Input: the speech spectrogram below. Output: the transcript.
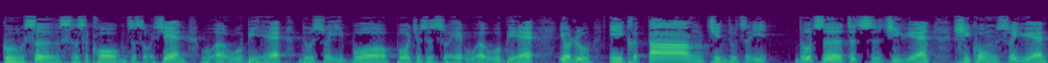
故色实是空之所现，无二无别。如水以波，波就是水，无二无别。又入亦可当进入之意。如此，则此即缘虚空随缘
